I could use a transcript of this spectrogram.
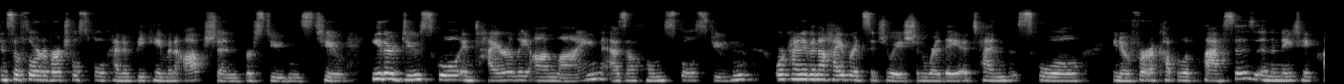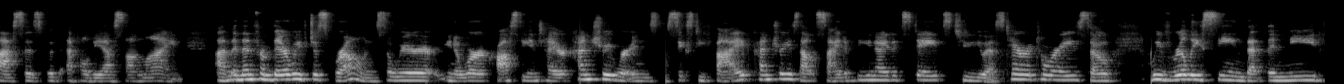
And so Florida Virtual School kind of became an option for students to either do school entirely online as a homeschool student or kind of in a hybrid situation where they attend school you know, for a couple of classes, and then they take classes with FLVS online. Um, and then from there, we've just grown. So we're, you know, we're across the entire country. We're in 65 countries outside of the United States, two US territories. So we've really seen that the need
